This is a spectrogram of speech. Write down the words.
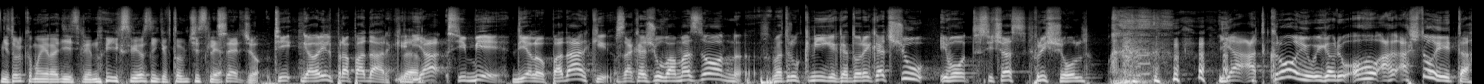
не только мои родители, но и их сверстники в том числе. Серджио, ты говорил про подарки. Да. Я себе делаю подарки, закажу в Amazon, смотрю книги, которые хочу, и вот сейчас пришел. Я открою и говорю, о, а, а что это?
